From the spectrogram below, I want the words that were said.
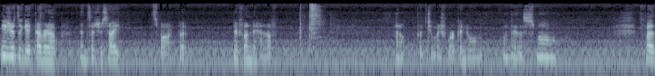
These usually get covered up in such a tight spot, but they're fun to have too much work into them when they're this small. But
